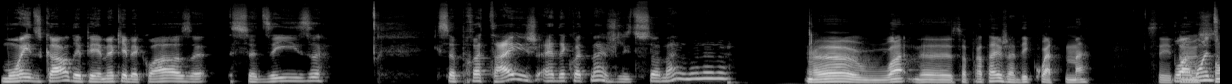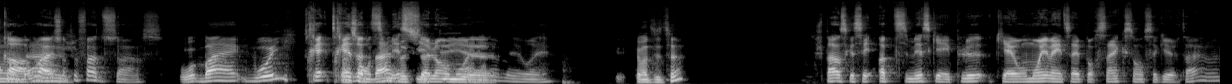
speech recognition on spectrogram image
moins du quart des PME québécoises se disent qu'ils se protègent adéquatement. Je lis tout ça mal, moi, là? là? Euh, ouais, euh, se protège adéquatement. C'est ouais, moins du quart, ouais, ça peut faire du sens. ben, oui. Très, très optimiste, selon moi, euh, mais ouais. Comment tu dis ça? Je pense que c'est optimiste qu'il y ait plus, qu'il y ait au moins 25% qui sont sécuritaires.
